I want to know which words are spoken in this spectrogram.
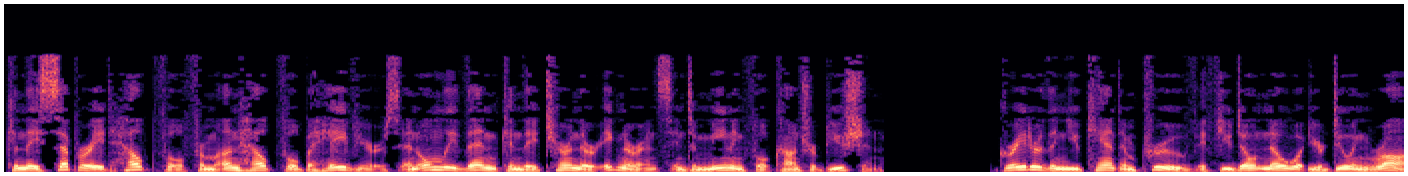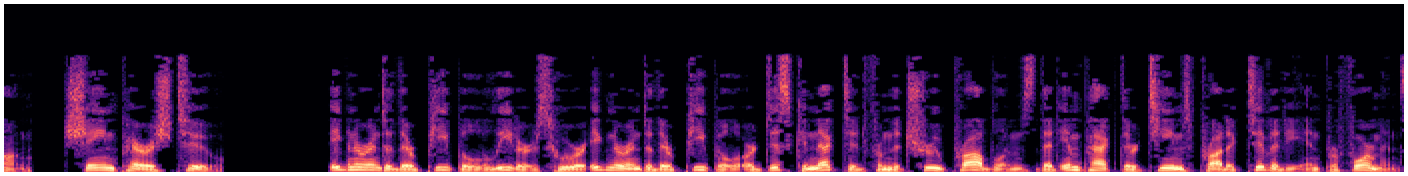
can they separate helpful from unhelpful behaviors, and only then can they turn their ignorance into meaningful contribution. Greater than you can't improve if you don't know what you're doing wrong, Shane Parrish 2. Ignorant of their people, leaders who are ignorant of their people are disconnected from the true problems that impact their team's productivity and performance.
